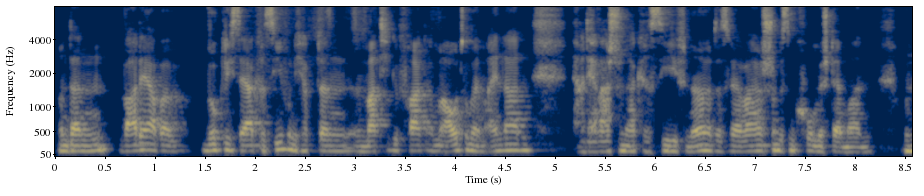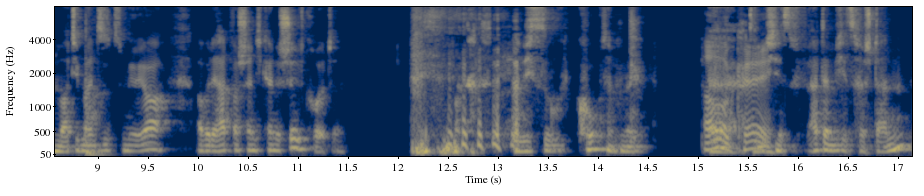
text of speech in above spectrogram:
Und dann war der aber wirklich sehr aggressiv und ich habe dann Matti gefragt am Auto beim Einladen, ja, der war schon aggressiv, ne? Das wär, war schon ein bisschen komisch, der Mann. Und Matti meinte so zu mir, ja, aber der hat wahrscheinlich keine Schildkröte. habe ich so geguckt und mir, Oh, okay. Hat er, jetzt, hat er, mich jetzt verstanden?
